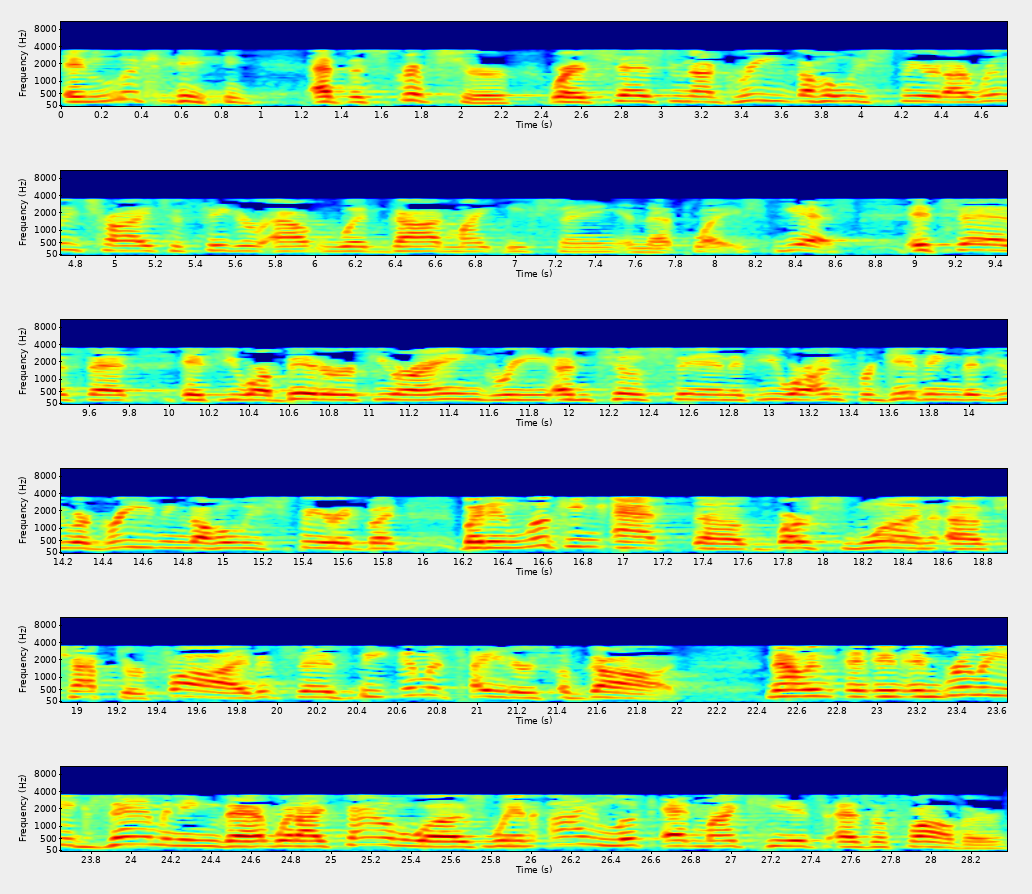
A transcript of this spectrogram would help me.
And looking at the scripture where it says, do not grieve the Holy Spirit, I really tried to figure out what God might be saying in that place. Yes, it says that if you are bitter, if you are angry until sin, if you are unforgiving, that you are grieving the Holy Spirit. But, but in looking at uh, verse 1 of chapter 5, it says, be imitators of God. Now, in, in, in really examining that, what I found was when I look at my kids as a father,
